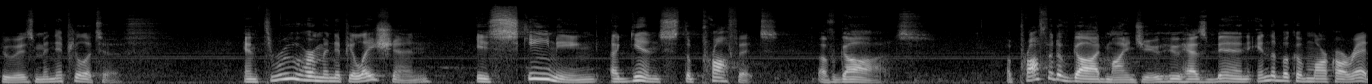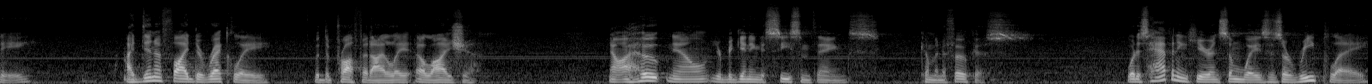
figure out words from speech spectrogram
who is manipulative. And through her manipulation, is scheming against the prophet of God. A prophet of God, mind you, who has been in the book of Mark already, identified directly with the prophet Elijah. Now, I hope now you're beginning to see some things come into focus. What is happening here, in some ways, is a replay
